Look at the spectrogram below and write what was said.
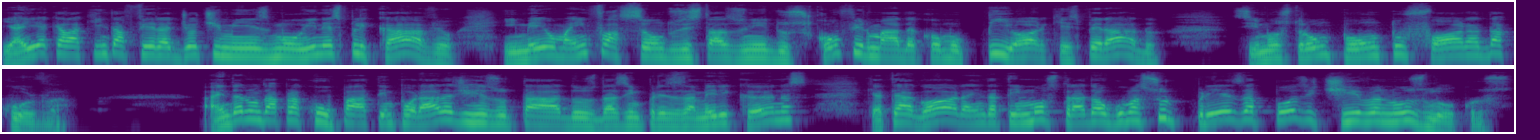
E aí aquela quinta-feira de otimismo inexplicável, em meio a uma inflação dos Estados Unidos confirmada como pior que esperado, se mostrou um ponto fora da curva. Ainda não dá para culpar a temporada de resultados das empresas americanas, que até agora ainda tem mostrado alguma surpresa positiva nos lucros.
